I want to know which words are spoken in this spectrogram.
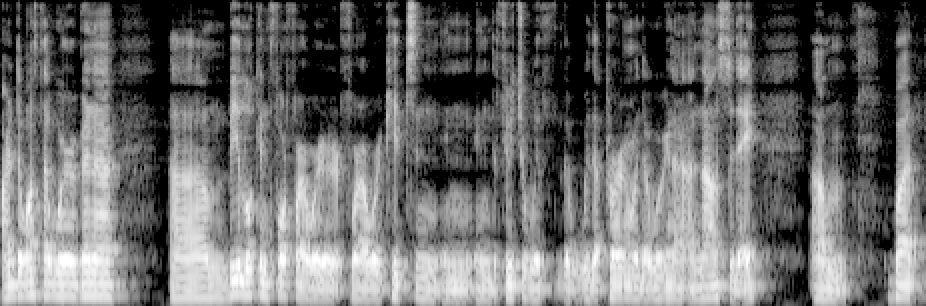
are the ones that we're gonna um, be looking for for our for our kids in, in, in the future with the, with the program that we're gonna announce today. Um, but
